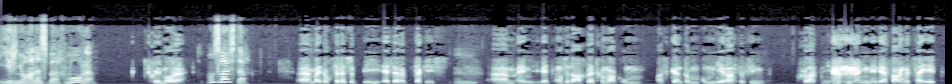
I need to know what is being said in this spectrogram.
hier in Johannesburg. Môre. Goeiemôre. Ons luister. Uh my dogter is op die SR op Tikkies. Mhm. Mm um en jy weet ons het daar groot gemaak om as kind om om nie ras te sien glad nie. en, en die ervaring wat sy het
